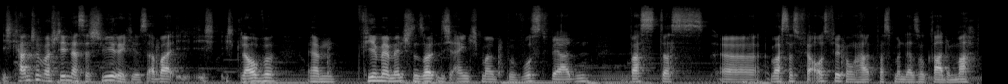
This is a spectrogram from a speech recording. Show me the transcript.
ich kann schon verstehen, dass das schwierig ist, aber ich, ich glaube, ähm, viel mehr Menschen sollten sich eigentlich mal bewusst werden, was das, äh, was das für Auswirkungen hat, was man da so gerade macht.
